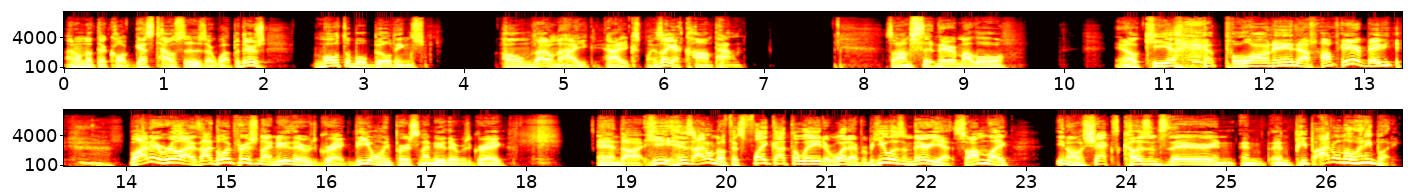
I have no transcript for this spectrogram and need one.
I don't know if they're called guest houses or what, but there's multiple buildings, homes. I don't know how you, how you explain. It's like a compound. So I'm sitting there in my little you know, Kia, pull on in. I'm, I'm, here, baby. Well, I didn't realize I, the only person I knew there was Greg. The only person I knew there was Greg. And uh, he, his, I don't know if his flight got delayed or whatever, but he wasn't there yet. So I'm like, you know, Shaq's cousins there and and and people. I don't know anybody.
